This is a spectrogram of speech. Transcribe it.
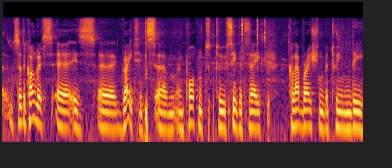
Uh, so the Congress uh, is uh, great. It's um, important to see that it's a collaboration between the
